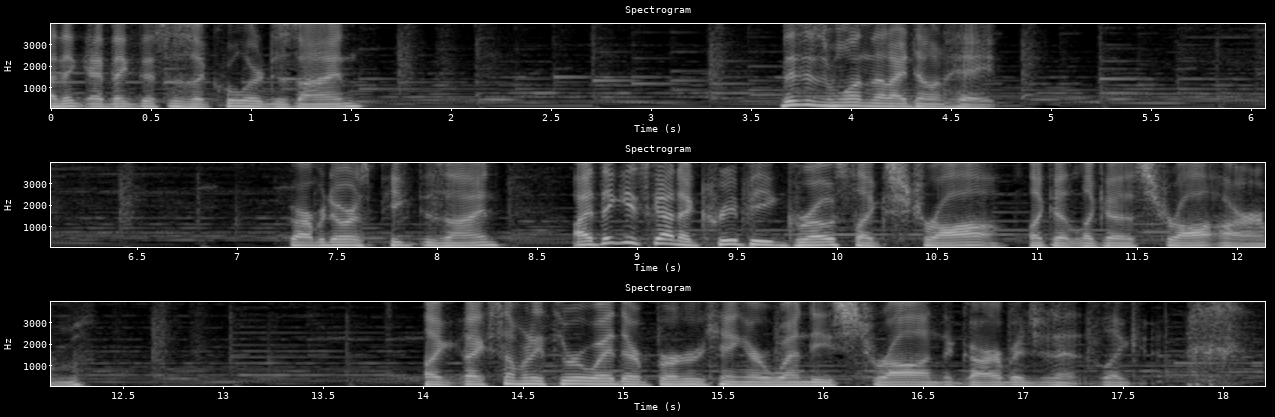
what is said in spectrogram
I think I think this is a cooler design. This is one that I don't hate. Garbodor's peak design. I think he's got a creepy, gross, like straw, like a like a straw arm. Like like somebody threw away their Burger King or Wendy's straw in the garbage and it like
